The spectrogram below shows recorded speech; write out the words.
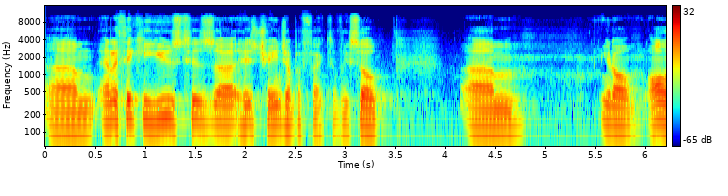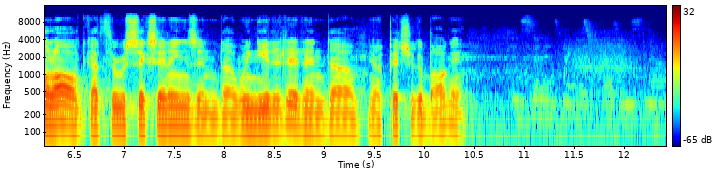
Um, and I think he used his uh, his changeup effectively. So, um, you know, all in all, got through six innings, and uh, we needed it, and uh, you know, pitched a good ball game. And Simmons made his presence known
